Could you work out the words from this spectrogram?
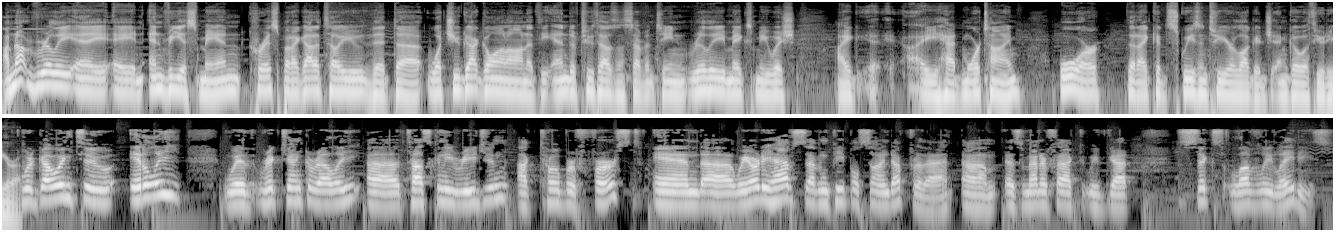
I'm not really a, a- an envious man, Chris, but I got to tell you that uh, what you got going on at the end of 2017 really makes me wish I I had more time or that I could squeeze into your luggage and go with you to Europe. We're going to Italy with Rick Gencarelli, uh, Tuscany region, October 1st. And uh, we already have seven people signed up for that. Um, as a matter of fact, we've got six lovely ladies.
